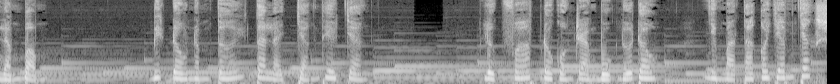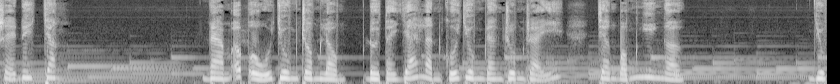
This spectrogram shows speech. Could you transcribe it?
lẩm bẩm. Biết đâu năm tới ta lại chẳng theo chàng. Lực pháp đâu còn ràng buộc nữa đâu, Nhưng mà ta có dám chắc sẽ đi chăng? Nam ấp ủ Dung trong lòng, Đôi tay giá lạnh của Dung đang run rẩy, Chàng bỗng nghi ngờ. Dung,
